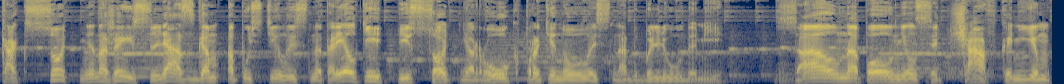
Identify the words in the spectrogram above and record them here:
как сотня ножей с лязгом опустилась на тарелки, и сотня рук протянулась над блюдами. Зал наполнился чавканьем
